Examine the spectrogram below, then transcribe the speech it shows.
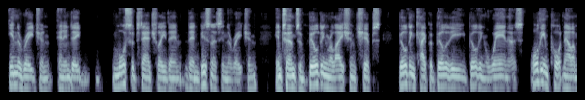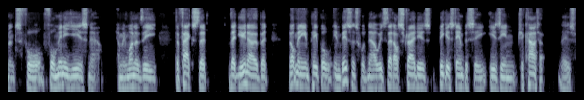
in the region and indeed more substantially than than business in the region in terms of building relationships, building capability, building awareness, all the important elements for for many years now. I mean, one of the the facts that that you know, but not many people in business would know, is that Australia's biggest embassy is in Jakarta. There's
